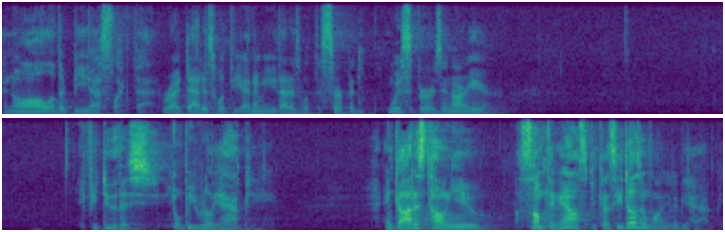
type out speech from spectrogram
and all other BS like that, right? That is what the enemy, that is what the serpent whispers in our ear. If you do this, you'll be really happy. And God is telling you, something else because he doesn't want you to be happy.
